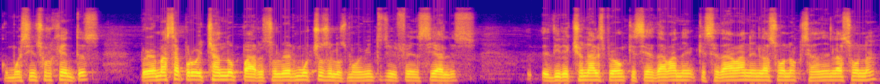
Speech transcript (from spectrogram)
como es Insurgentes, pero además aprovechando para resolver muchos de los movimientos diferenciales, direccionales perdón, que, se daban en, que se daban en la zona, que se dan en la zona,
